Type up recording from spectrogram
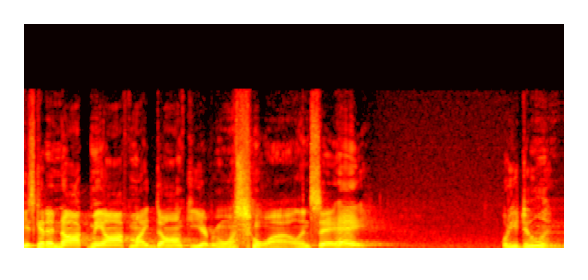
He's going to knock me off my donkey every once in a while and say, hey, what are you doing?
